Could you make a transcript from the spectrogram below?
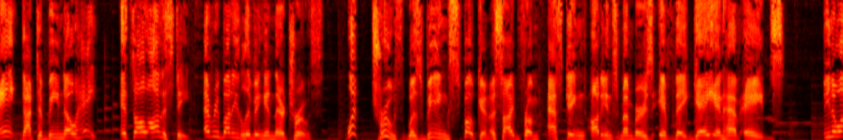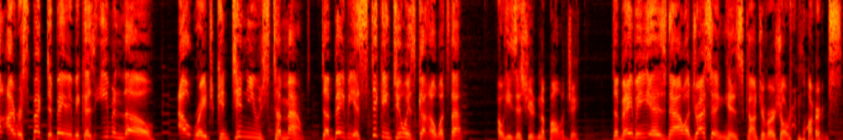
ain't got to be no hate. It's all honesty. Everybody living in their truth. What truth was being spoken aside from asking audience members if they gay and have AIDS? You know what? I respect the baby because even though outrage continues to mount, the baby is sticking to his gun. Oh, what's that? Oh, he's issued an apology. The baby is now addressing his controversial remarks.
